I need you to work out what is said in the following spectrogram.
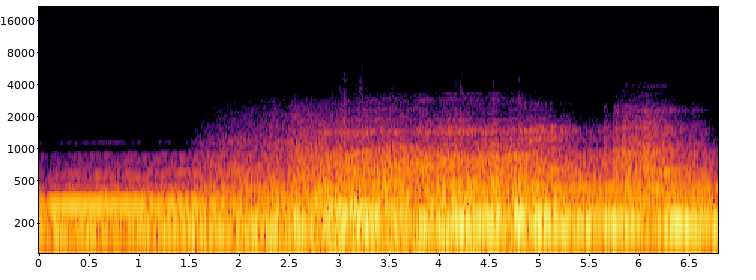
Thank you.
